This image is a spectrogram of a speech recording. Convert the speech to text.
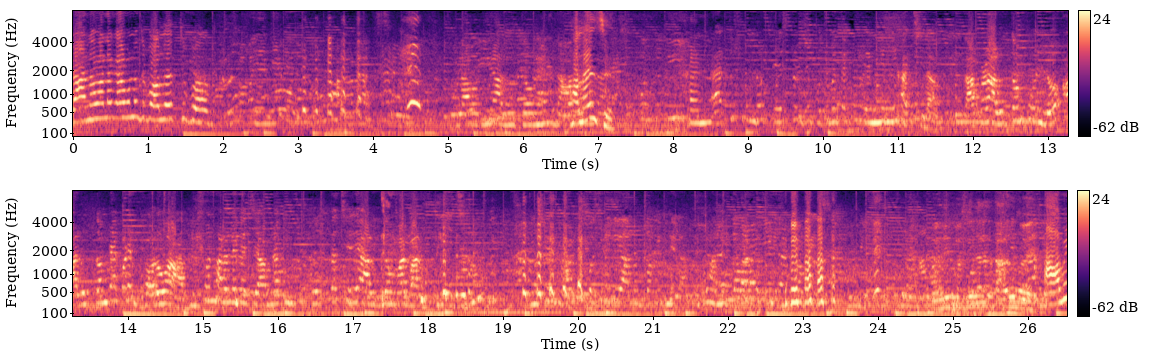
রান্না বান্না কেমন হচ্ছে বলো একটু ভালো হয়েছে? এত সুন্দর টেস্ট হয়েছে প্রথমে তো একটু এমনি এমনি খাচ্ছিলাম। তারপরে আলুর দম করল আলুর দমটা একবারে ঘরোয়া ভীষণ ভালো লেগেছে। আমরা কিন্তু কোপ্তা ছেড়ে আলুর দম আর বার হয়েছে আমি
